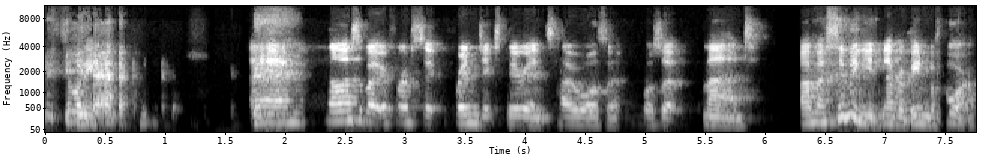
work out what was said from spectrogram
Sorry. Yeah. Um, tell us about your first fringe experience. How was it? Was it mad? I'm assuming you'd never been before.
